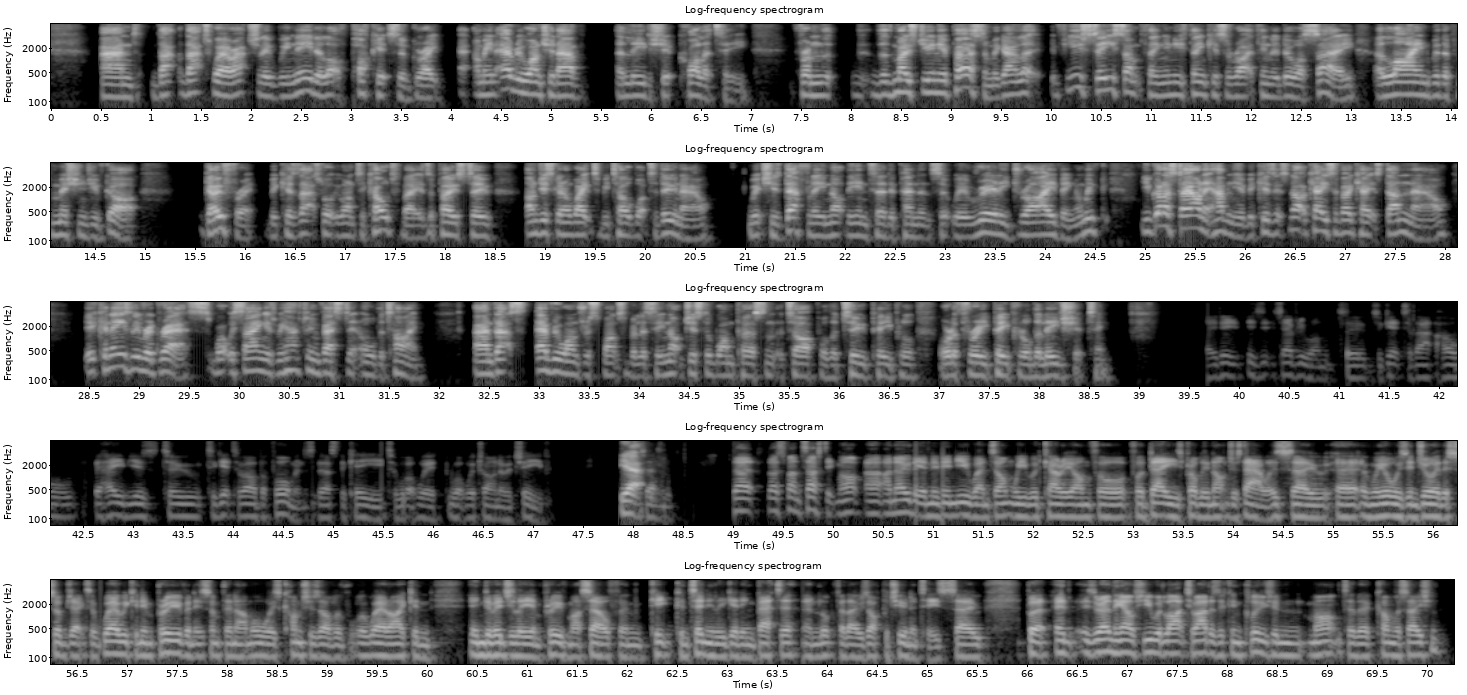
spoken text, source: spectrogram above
And that that's where actually we need a lot of pockets of great. I mean, everyone should have a leadership quality from the, the most junior person. We're going, look, if you see something and you think it's the right thing to do or say, aligned with the permissions you've got, go for it because that's what we want to cultivate as opposed to I'm just going to wait to be told what to do now, which is definitely not the interdependence that we're really driving. And we've you've got to stay on it, haven't you? Because it's not a case of okay, it's done now. It can easily regress. What we're saying is we have to invest in it all the time. And that's everyone's responsibility, not just the one person at the top or the two people or the three people or the leadership team it's everyone to to get to that whole behaviours to to get to our performance. That's the key to what we're what we're trying to achieve. Yeah. So, that, that's fantastic, Mark. Uh, I know that if you went on, we would carry on for, for days, probably not just hours. So, uh, and we always enjoy the subject of where we can improve, and it's something I'm always conscious of, of where I can individually improve myself and keep continually getting better and look for those opportunities. So, but is there anything else you would like to add as a conclusion, Mark, to the conversation?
